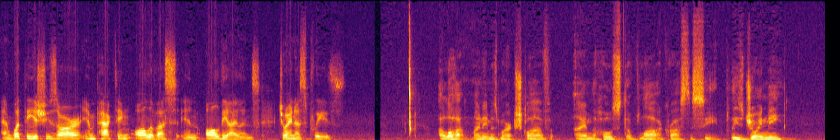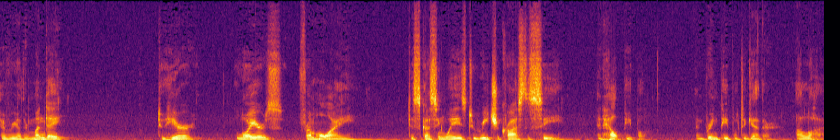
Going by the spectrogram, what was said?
and what the issues are impacting all of us in all the islands. Join us, please. Aloha, my name is Mark Shklov. I am the host of Law Across the Sea. Please join me every other Monday to hear lawyers from Hawaii discussing ways to reach across the sea and help people and bring people together. Aloha.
